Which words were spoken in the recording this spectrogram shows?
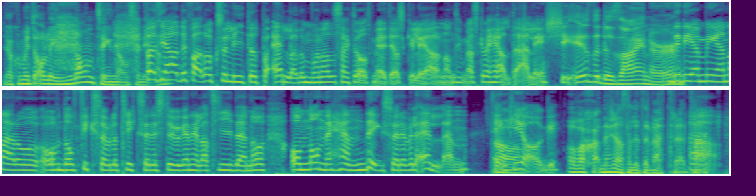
Jag kommer inte olja in någonting någonsin Fast jag igen. hade fan också litat på Ellen om hon hade sagt åt mig att jag skulle göra någonting, men jag ska vara helt ärlig. She is a designer. Det är det jag menar och, och de fixar väl och trixar i stugan hela tiden och om någon är händig så är det väl Ellen, tänker jag. Och vad skönt, nu känns det lite bättre, tack. Ja.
